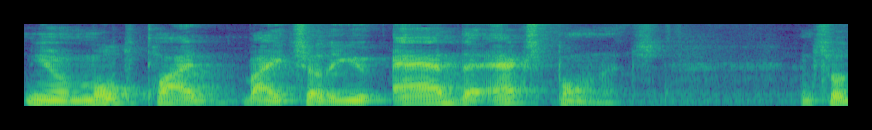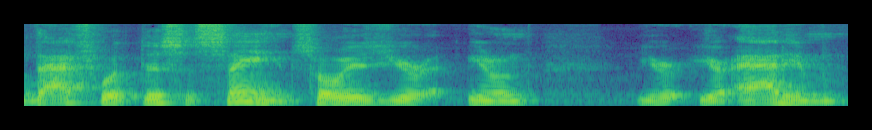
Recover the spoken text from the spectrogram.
you know, multiplied by each other, you add the exponents, and so that's what this is saying. So is you're you know, you're you're adding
